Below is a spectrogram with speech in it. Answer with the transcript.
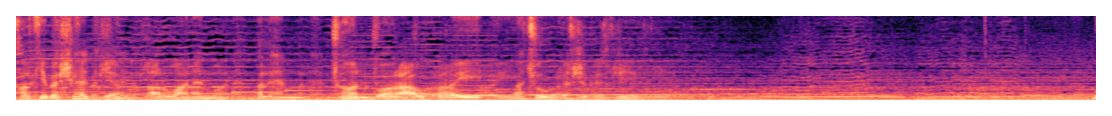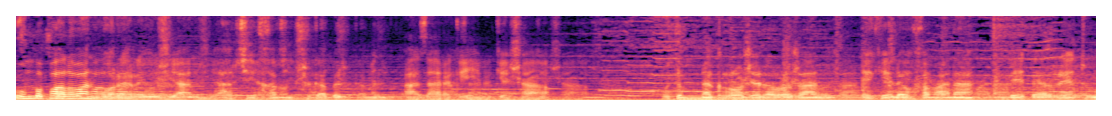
خەڵکی بە شێت لێم ئەڕوانن ئەڵێن چۆن گۆڕا ئەو کوڕەی ئەچوو لە شکستگیر بووم بە پاڵەوان گۆڕێ ڕێوی ژیان هەرچی خەمم شکە برد من ئازارەکەیم کێشا وتم نەک ڕۆژێ لە ڕۆژان یەکێ لەو خەمانە بێتە ڕێت و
